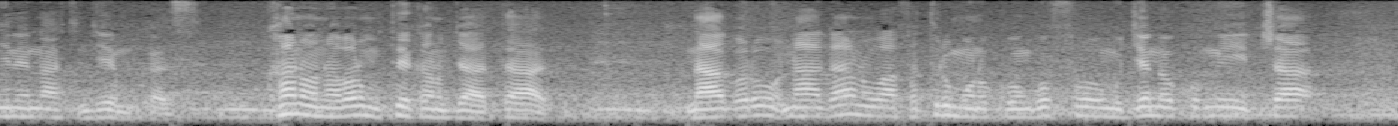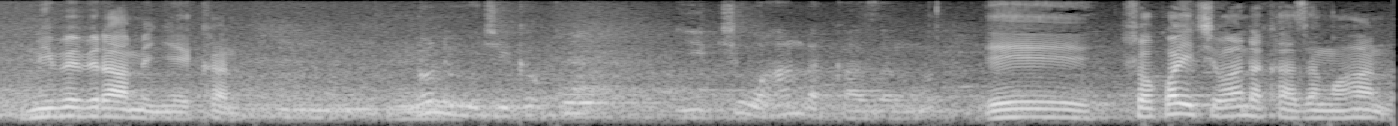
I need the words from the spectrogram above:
nyine ntacyo ngiye mu kazi. Hano hantu haba hari umutekano byatari ntabwo hano wafatira umuntu ku ngufu ngo ujye no kumwica nibe biramenyekana. None mukeka ko yiciwe ahandi akazanwa? Eee ushobora kuba yiciwe ahandi akazanwa hano.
